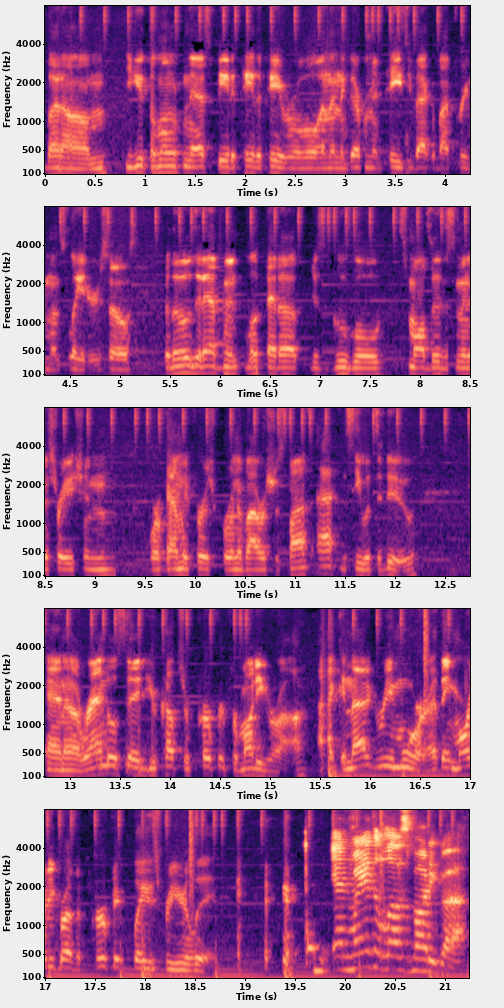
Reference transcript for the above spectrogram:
but um, you get the loan from the SBA to pay the payroll, and then the government pays you back about three months later. So for those that haven't looked that up, just Google Small Business Administration or Family First Coronavirus Response Act to see what to do. And uh, Randall said your cups are perfect for Mardi Gras. I cannot agree more. I think Mardi Gras is the perfect place for your lid. and, and Randall loves Mardi Gras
